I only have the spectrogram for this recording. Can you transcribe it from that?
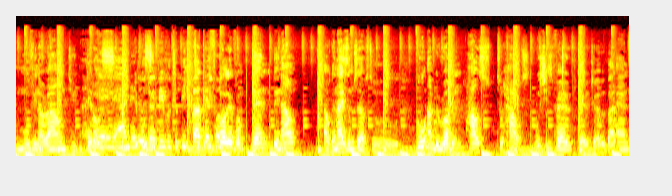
moving around, you ah, they don't yeah, see yeah, they people don't see that people to pickpocket from. pickpocket from. Then they now organize themselves to go and be robbing house to house, which is very, very terrible. Bad. And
